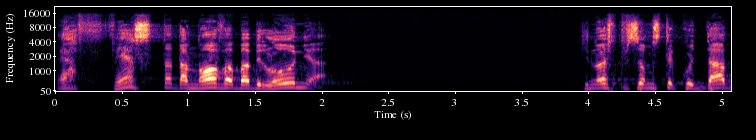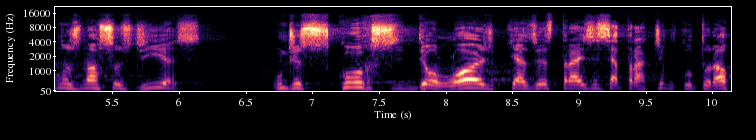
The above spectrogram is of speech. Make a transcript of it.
É a festa da Nova Babilônia. Que nós precisamos ter cuidado nos nossos dias um discurso ideológico que às vezes traz esse atrativo cultural,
